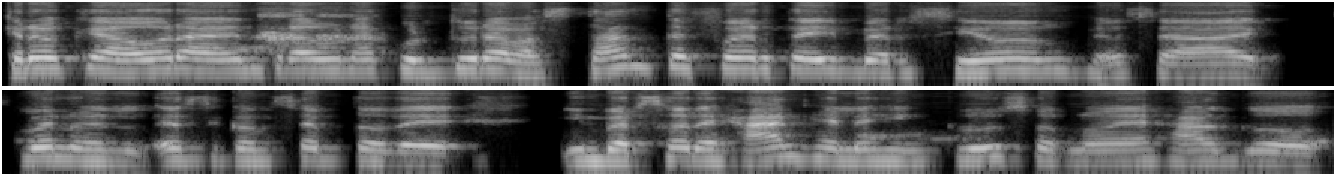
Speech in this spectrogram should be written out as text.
creo que ahora entra una cultura bastante fuerte de inversión, o sea, bueno, este concepto de inversores ángeles incluso no es algo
